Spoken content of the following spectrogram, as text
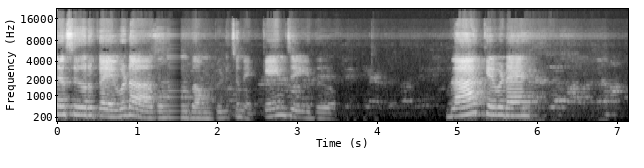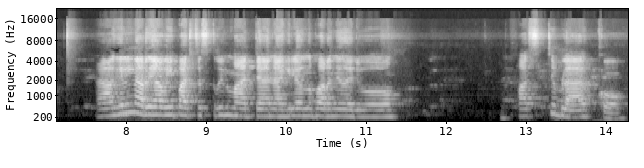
നസീർക്ക എവിടാ കുന്തം? പിടിച്ചു നിൽക്കുകയും ചെയ്ത്. ബ്ലാക്ക് എവിടെ? അഖിലിന് അറിയാവോ ഈ പച്ച സ്ക്രീൻ മാറ്റാൻ? അഖിലെ ഒന്ന് പറഞ്ഞു തരുവോ? ഫസ്റ്റ് ബ്ലാക്കോ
